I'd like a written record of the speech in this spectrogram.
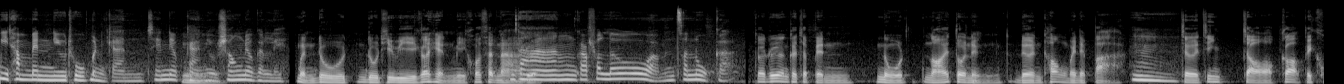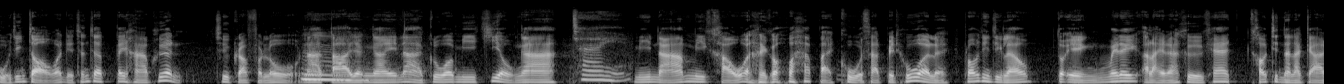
มีทำเป็น YouTube เหมือนกัน เช่นเดียวกันอยู่ช่องเดียวกันเลย เหมือนดูดูทีวีก็เห็นมีโฆษณาดังกราฟโลอะมันสนุกอะ ก็เรื่องก็จะเป็นหนูน้อยตัวหนึ่งเดินท่องไปในป่าเจอจิ้งจอกก็ไปขู่จิ้งจอกว่าเดี๋ยวฉันจะไปหาเพื่อนชื่อกราฟฟโลหน้าตายังไงน่ากลัวมีเขี้ยวงา ใช่ มีน้ำมีเขาอะไรก็ว่าไปขู่สัตว์ไปทั่วเลย เพราะจริงๆแล้ว ตัวเองไม่ได้อะไรนะ คือแค่เขาจินตนาการ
